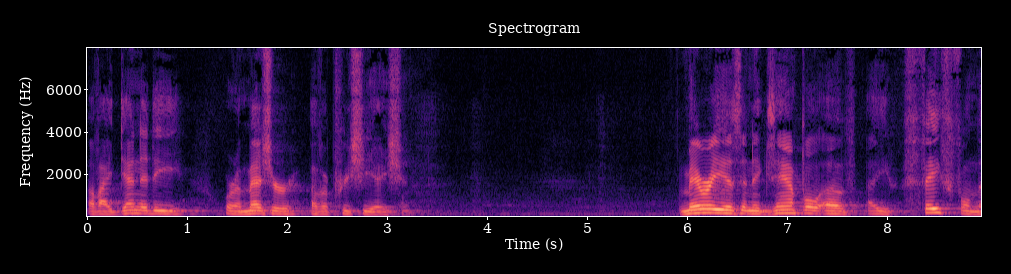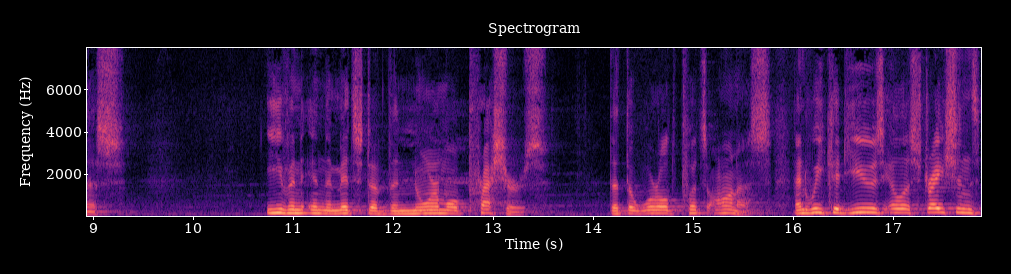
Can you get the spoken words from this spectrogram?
of identity or a measure of appreciation. Mary is an example of a faithfulness even in the midst of the normal pressures that the world puts on us. And we could use illustrations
